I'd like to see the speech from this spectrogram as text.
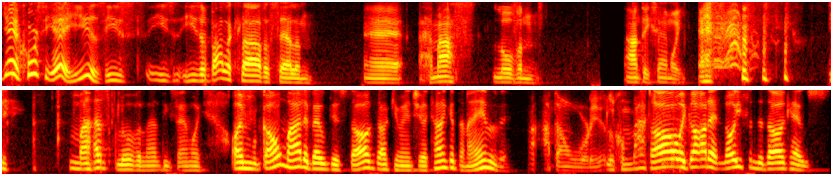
yeah, of course, yeah, he is. He's he's he's a balaclava selling, uh, Hamas loving anti-Semite. Mask love and anti Semite. I'm going mad about this dog documentary. I can't get the name of it. Ah, Don't worry, it'll come back. Oh, I got it. Life in the Doghouse.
